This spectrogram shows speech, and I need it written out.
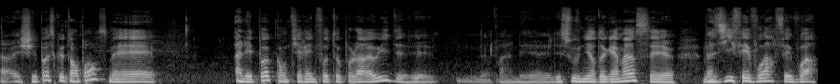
alors, je sais pas ce que tu en penses, mais à l'époque, quand on tirait une photo Polaroid, les, enfin, les- les souvenirs de gamin, c'est euh, vas-y, fais voir, fais voir.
